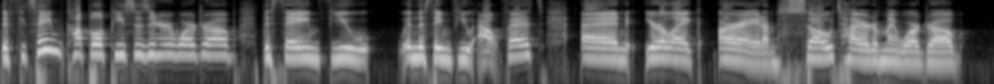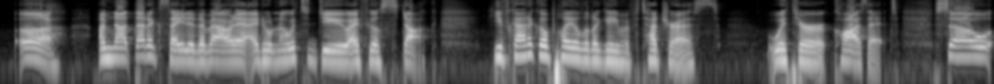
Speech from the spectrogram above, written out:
the f- same couple of pieces in your wardrobe, the same few in the same few outfits, and you're like, all right, I'm so tired of my wardrobe. Ugh, I'm not that excited about it. I don't know what to do. I feel stuck. You've got to go play a little game of Tetris with your closet. So,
